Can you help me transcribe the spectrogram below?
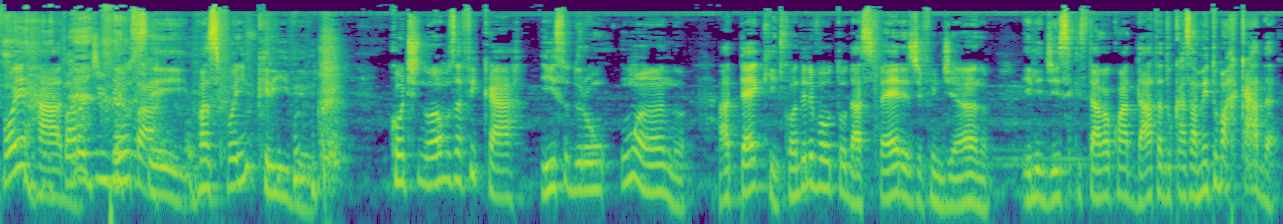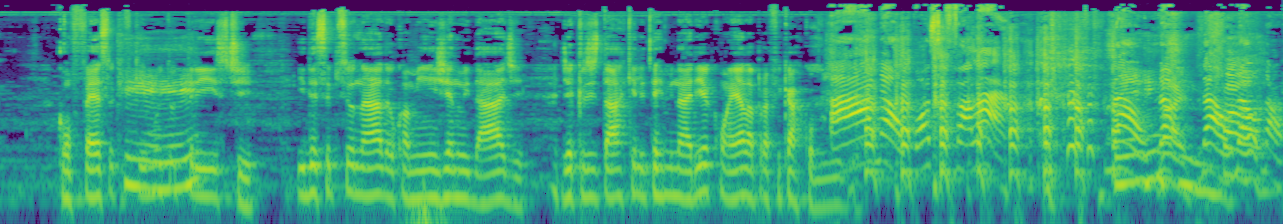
Foi errado. Para de Eu inventar. sei, mas foi incrível. Continuamos a ficar. E isso durou um ano. Até que, quando ele voltou das férias de fim de ano, ele disse que estava com a data do casamento marcada. Confesso que fiquei Que? muito triste e decepcionada com a minha ingenuidade de acreditar que ele terminaria com ela pra ficar comigo. ah, não, posso falar? Não, Sim, não, não, não, não.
